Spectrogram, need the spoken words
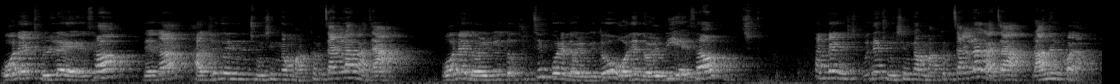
원의 둘레에서 내가 가지고 있는 중심각만큼 잘라가자. 원의 넓이도 부채꼴의 넓이도 원의 넓이에서 360분의 중심각만큼 잘라가자 라는 거야.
